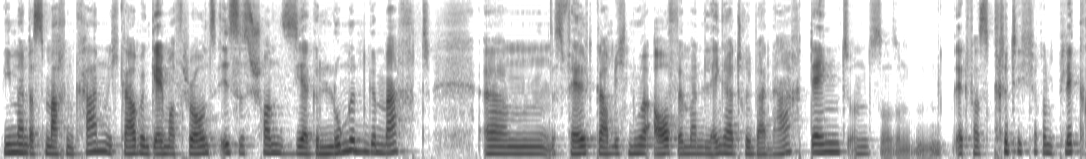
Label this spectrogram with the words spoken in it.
wie man das machen kann. Ich glaube, in Game of Thrones ist es schon sehr gelungen gemacht. Ähm, es fällt, glaube ich, nur auf, wenn man länger drüber nachdenkt und so, so einen etwas kritischeren Blick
